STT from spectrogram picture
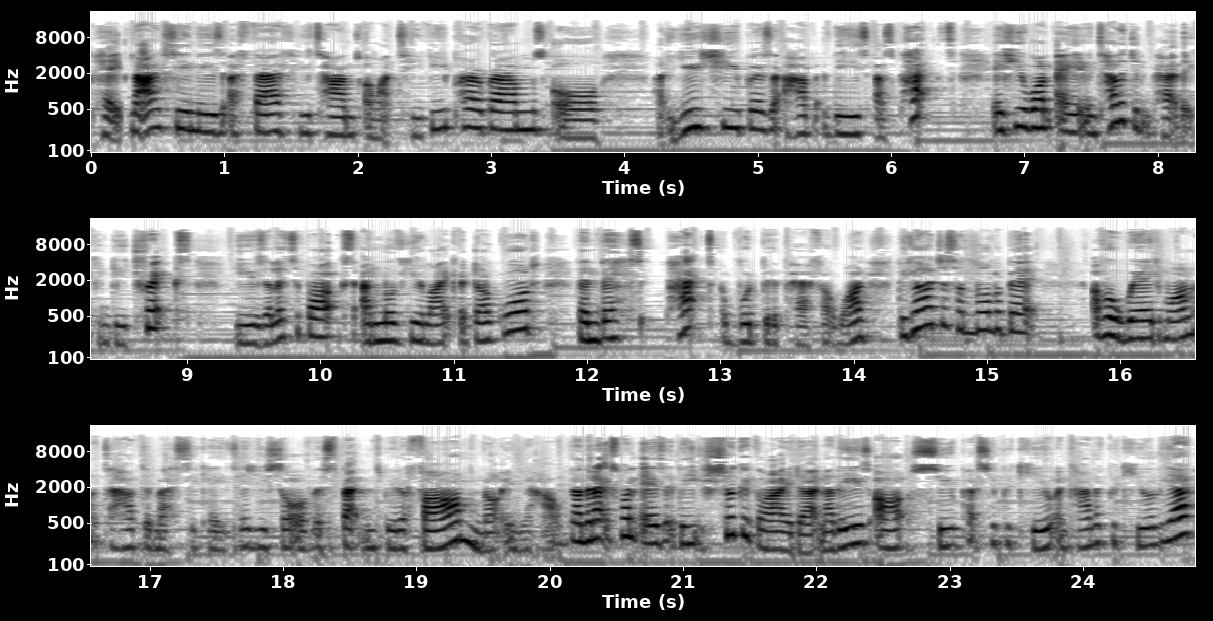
pig. Now I've seen these a fair few times on like TV programs or YouTubers that have these as pets. If you want an intelligent pet that can do tricks, use a litter box and love you like a dog would, then this pet would be the perfect one. They are just a little bit of a weird one to have domesticated. You sort of expect them to be in a farm, not in your house. Now the next one is the sugar glider. Now these are super, super cute and kind of peculiar,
